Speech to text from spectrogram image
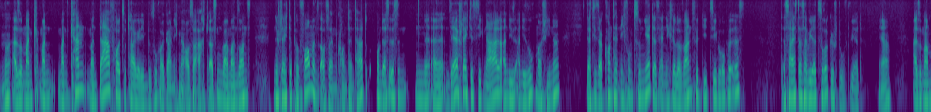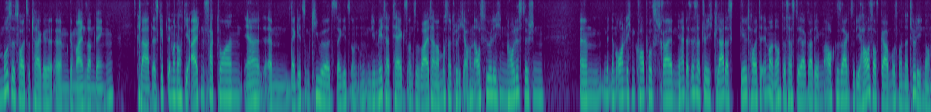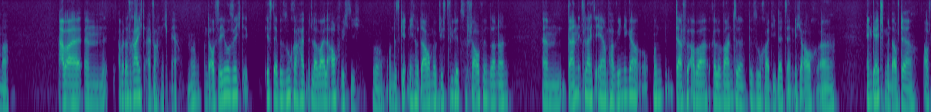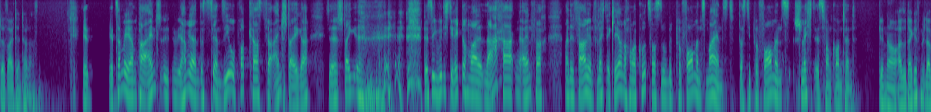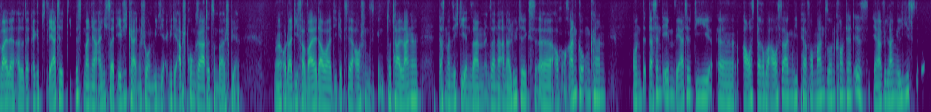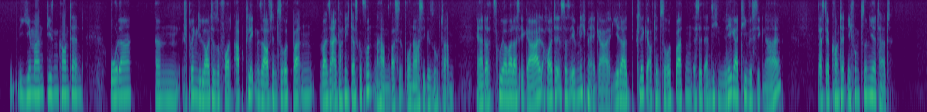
Ne? Also man, man, man kann, man darf heutzutage den Besucher gar nicht mehr außer Acht lassen, weil man sonst eine schlechte Performance auf seinem Content hat. Und das ist ein, ein, äh, ein sehr schlechtes Signal an die, an die Suchmaschine, dass dieser Content nicht funktioniert, dass er nicht relevant für die Zielgruppe ist. Das heißt, dass er wieder zurückgestuft wird. Ja? Also man muss es heutzutage ähm, gemeinsam denken. Klar, es gibt immer noch die alten Faktoren, ja, ähm, da geht es um Keywords, da geht es um, um die Meta-Tags und so weiter. Man muss natürlich auch einen ausführlichen, holistischen ähm, mit einem ordentlichen Korpus schreiben. Ja, das ist natürlich klar, das gilt heute immer noch. Das hast du ja gerade eben auch gesagt. So die Hausaufgaben muss man natürlich noch machen. Aber, ähm, aber das reicht einfach nicht mehr. Ne? Und aus SEO-Sicht ist der Besucher halt mittlerweile auch wichtig. So. Und es geht nicht nur darum, möglichst viele zu schaufeln, sondern ähm, dann vielleicht eher ein paar weniger und dafür aber relevante Besucher, die letztendlich auch äh, Engagement auf der, auf der Seite hinterlassen. Ja, Jetzt haben wir ja ein paar Einst wir haben ja, das ist ja ein SEO-Podcast für Einsteiger. Deswegen würde ich direkt nochmal nachhaken, einfach an den Fabian. Vielleicht erklären noch mal kurz, was du mit Performance meinst, dass die Performance schlecht ist von Content. Genau, also da gibt es mittlerweile, also da, da gibt es Werte, die misst man ja eigentlich seit Ewigkeiten schon, wie die, wie die Absprungrate zum Beispiel. Ne? Oder die Verweildauer, die gibt es ja auch schon total lange, dass man sich die in, seinem, in seiner Analytics äh, auch, auch angucken kann und das sind eben Werte, die äh, aus, darüber aussagen, wie performant so ein Content ist. Ja, wie lange liest jemand diesen Content oder ähm, springen die Leute sofort ab, klicken sie auf den Zurück-Button, weil sie einfach nicht das gefunden haben, was, wonach sie gesucht haben. Ja, das, früher war das egal, heute ist das eben nicht mehr egal. Jeder Klick auf den Zurück-Button ist letztendlich ein negatives Signal, dass der Content nicht funktioniert hat.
